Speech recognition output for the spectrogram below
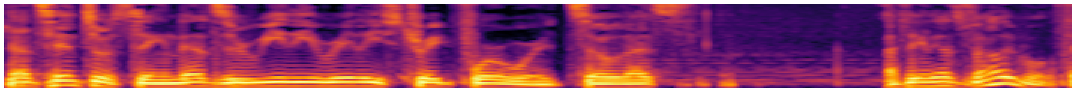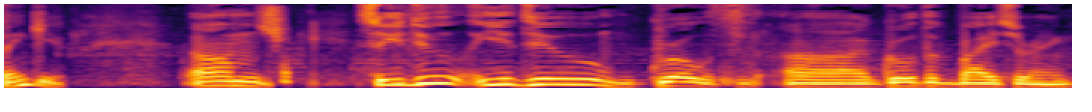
That's interesting. That's really, really straightforward. So that's, I think that's valuable. Thank you. Um, so you do, you do growth, uh, growth advisory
